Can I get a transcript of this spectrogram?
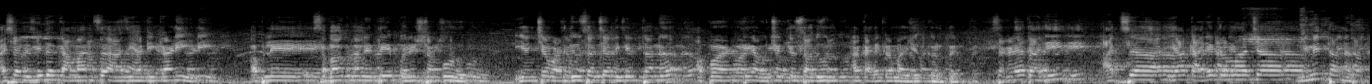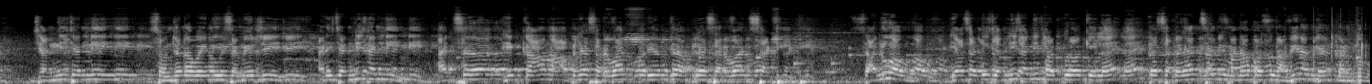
अशा विविध कामांचं आज या ठिकाणी आपले सभागृह नेते परेश ठाकूर यांच्या वाढदिवसाच्या निमित्तानं आपण ते औचित्य साधून हा कार्यक्रम आयोजित करतोय. सगळ्यात आधी आजच्या या कार्यक्रमाच्या निमित्तानं ज्यांनी ज्यांनी संजना समीरजी आणि ज्यांनी ज्यांनी आजचं हे काम आपल्या सर्वांपर्यंत आपल्या सर्वांसाठी चालू व्हावं. यासाठी ज्यांनी ज्यांनी पाठपुरावा केलाय त्या सगळ्यांचं मी मनापासून अभिनंदन करतो.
